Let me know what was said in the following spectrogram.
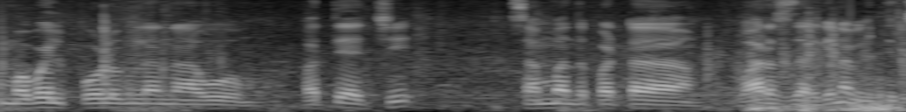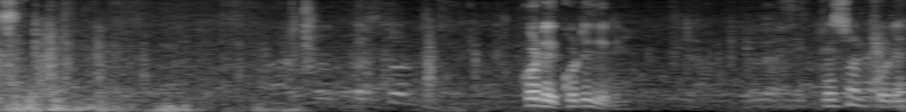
ಮೊಬೈಲ್ ಫೋನ್ಗಳನ್ನು ನಾವು ಪತ್ತೆ ಹಚ್ಚಿ ಸಂಬಂಧಪಟ್ಟ ವಾರಸದಾರಿಗೆ ನಾವು ಹಿಂದಿರಿಸಿದ್ದೇವೆ ಕೊಡಿ ಕೊಟ್ಟಿದ್ದೀರಿ. ಪ್ರೆಸ್ ಒಂದು ಕೊಡಿ.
